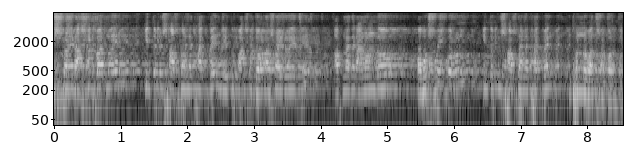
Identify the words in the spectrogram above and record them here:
ঈশ্বরের আশীর্বাদ নেন, কিন্তু একটু সাবধানে থাকবেন, যেহেতু পাশে জলাশয় রয়েছে, আপনাদের আনন্দ অবশ্যই করুন, কিন্তু একটু সাবধানে থাকবেন। ধন্যবাদ সকলকে।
